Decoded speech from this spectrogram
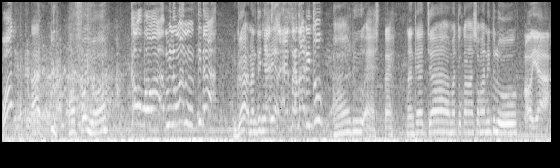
What? Aduh, Apa ya? Kau bawa minuman tidak? Enggak, nanti nyari. Es, es teh tadi tuh? Aduh, es teh. Nanti aja sama tukang asongan itu loh. Oh ya.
